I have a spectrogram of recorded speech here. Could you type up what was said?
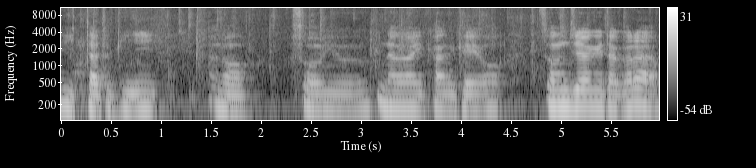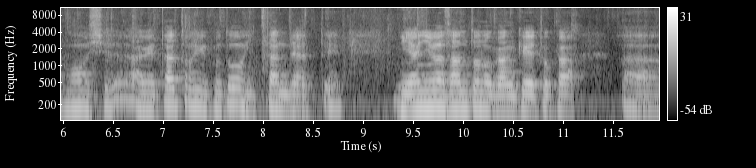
言った時にあのそういう長い関係を存じ上げたから申し上げたということを言ったんであって宮島さんとの関係とかあ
